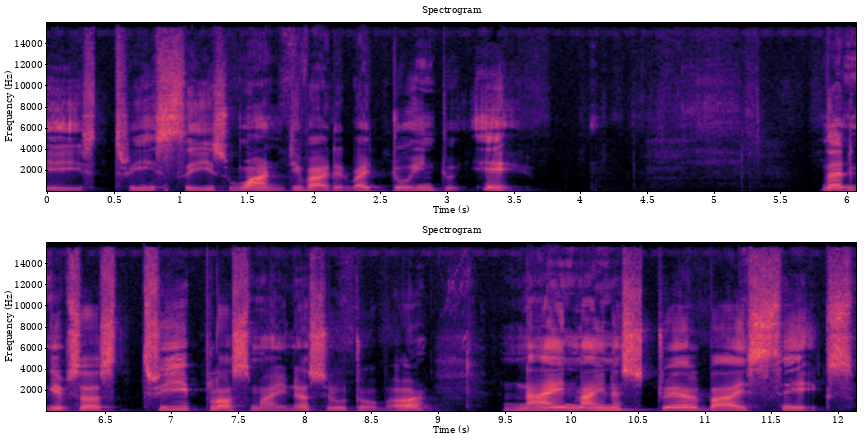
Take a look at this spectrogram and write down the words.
a is 3. c is 1 divided by 2 into a. That gives us 3 plus minus root over 9 minus 12 by 6.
